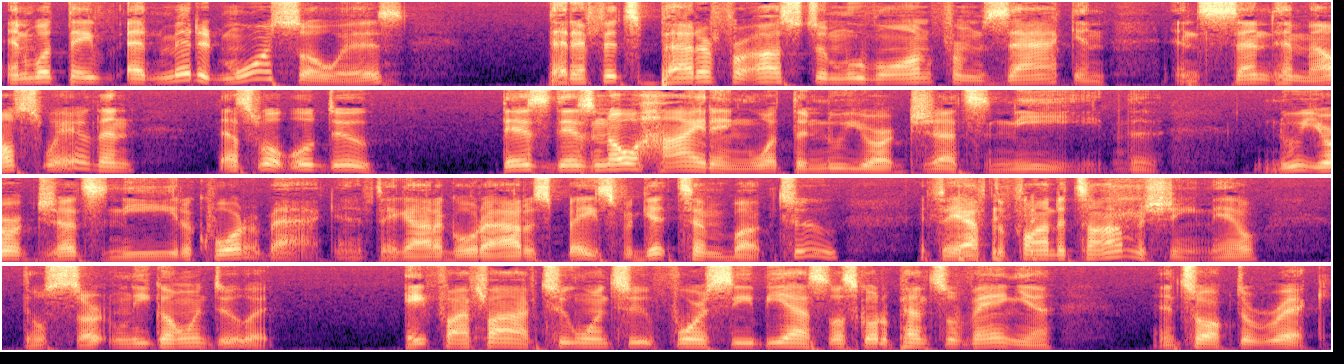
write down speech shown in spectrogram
And what they've admitted more so is that if it's better for us to move on from Zach and, and send him elsewhere, then that's what we'll do. There's there's no hiding what the New York Jets need. The New York Jets need a quarterback, and if they got to go to outer space, forget Timbuktu. If they have to find a time machine, they'll they'll certainly go and do it. 855-212-4CBS. Let's go to Pennsylvania and talk to Rick.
